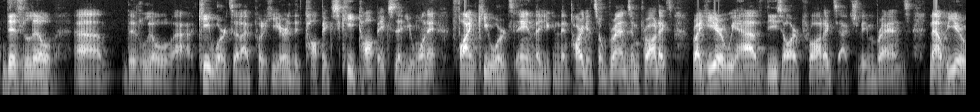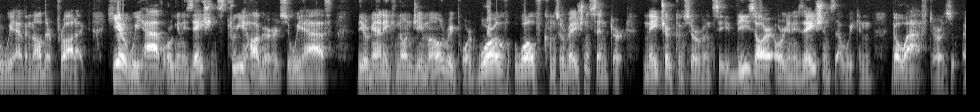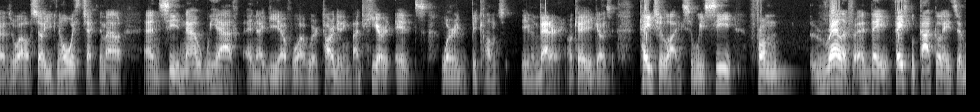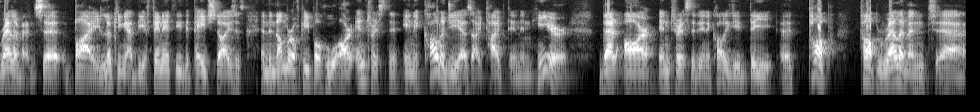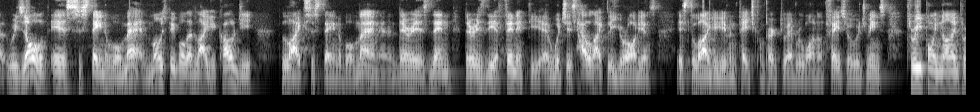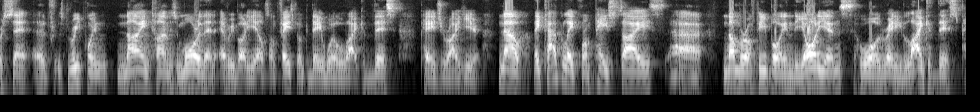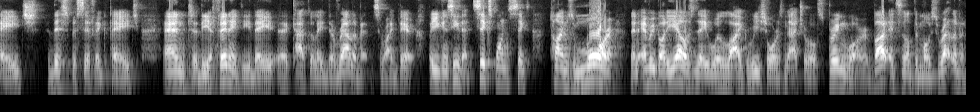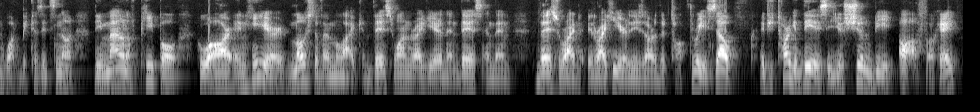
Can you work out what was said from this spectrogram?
this little uh, these little uh, keywords that I put here, the topics, key topics that you want to find keywords in that you can then target. So brands and products, right here we have, these are products actually in brands. Now here we have another product. Here we have organizations, tree huggers, we have the Organic Non-GMO Report, World Wolf Conservation Center, Nature Conservancy. These are organizations that we can go after as, as well. So you can always check them out and see now we have an idea of what we're targeting but here it's where it becomes even better okay it goes page likes we see from relevant they Facebook calculates the relevance uh, by looking at the affinity the page sizes and the number of people who are interested in ecology as I typed in in here that are interested in ecology the uh, top top relevant uh, result is sustainable man. Most people that like ecology like sustainable man and there is then there is the affinity uh, which is how likely your audience is to like a given page compared to everyone on Facebook which means 3.9 percent uh, 3.9 times more than everybody else on Facebook they will like this page right here. Now they calculate from page size uh, number of people in the audience who already like this page, this specific page, and the affinity, they uh, calculate the relevance right there. But you can see that 6.6 times more than everybody else, they will like resource natural spring water. But it's not the most relevant one because it's not the amount of people who are in here. Most of them like this one right here, then this, and then this right, right here. These are the top three. So if you target this, you shouldn't be off, okay?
